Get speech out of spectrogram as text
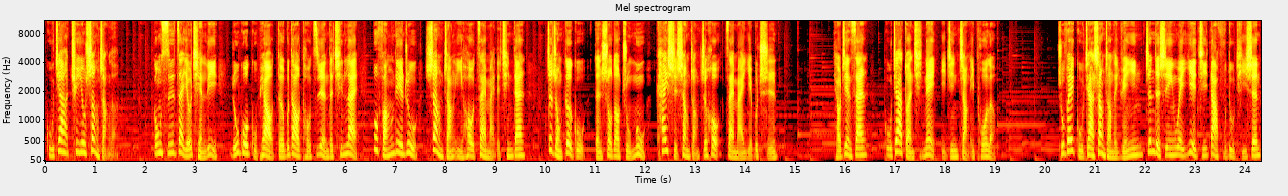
股价却又上涨了。公司再有潜力，如果股票得不到投资人的青睐，不妨列入上涨以后再买的清单。这种个股等受到瞩目，开始上涨之后再买也不迟。条件三，股价短期内已经涨一波了，除非股价上涨的原因真的是因为业绩大幅度提升，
